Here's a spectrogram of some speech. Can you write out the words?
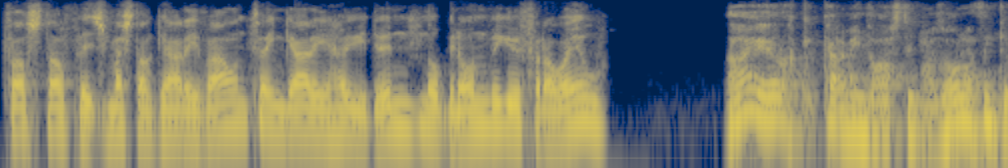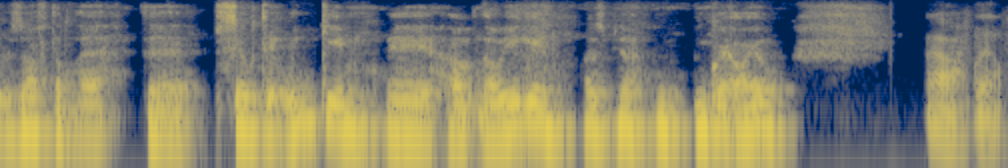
First up, it's Mr. Gary Valentine. Gary, how you doing? Not been on with you for a while. Aye, I can't remember the last time I was on. I think it was after the, the Celtic League game, uh, the away game. It's been, been quite a while. Ah, well,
